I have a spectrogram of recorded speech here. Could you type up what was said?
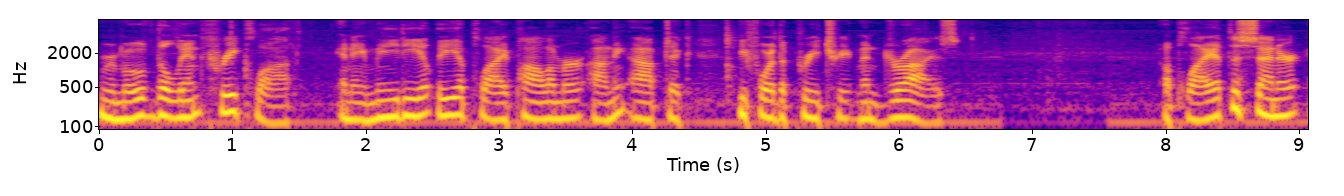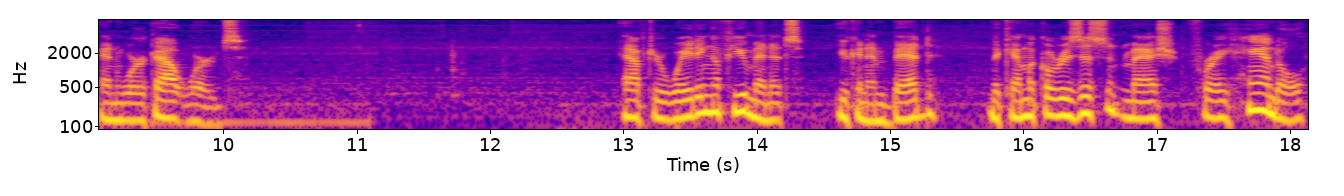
Remove the lint-free cloth and immediately apply polymer on the optic before the pretreatment dries. Apply at the center and work outwards. After waiting a few minutes, you can embed the chemical resistant mesh for a handle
